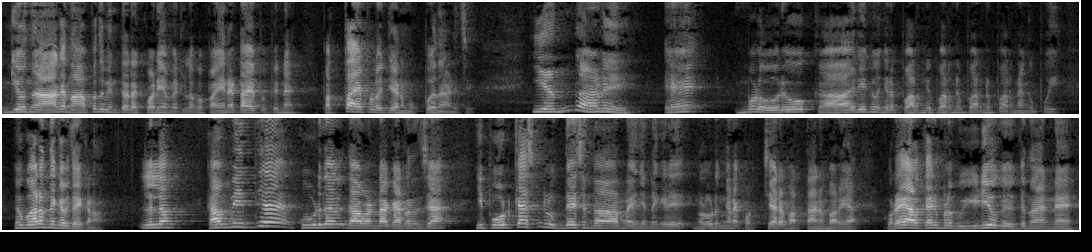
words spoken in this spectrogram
എനിക്ക് ഒന്ന് ആകെ നാൽപ്പത് മിനിറ്റ് റെക്കോർഡ് ചെയ്യാൻ പറ്റില്ല അപ്പോൾ പതിനെട്ടായപ്പോൾ പിന്നെ പത്തായപ്പോൾ പറ്റിയാണ് മുപ്പത് കാണിച്ച് എന്താണ്? ഏ നമ്മൾ ഓരോ കാര്യങ്ങൾ ഇങ്ങനെ പറഞ്ഞ് പറഞ്ഞ് പറഞ്ഞ് പറഞ്ഞ് അങ്ങ് പോയി. വേറെ എന്തെങ്കിലും കവിത കേൾക്കണോ? ഇല്ലല്ലോ? കവിത കൂടുതൽ ഇതാവണ്ട കാരണം എന്ന് വെച്ചാൽ ഈ പോഡ്കാസ്റ്റിന്റെ ഉദ്ദേശം എന്താ പറഞ്ഞു കഴിഞ്ഞിട്ടുണ്ടെങ്കിൽ നിങ്ങളോട് ഇങ്ങനെ കുറച്ച് നേരം വർത്താനം പറയാം. കുറേ ആൾക്കാർ നമ്മൾ വീഡിയോ കേൾക്കുന്ന തന്നെ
